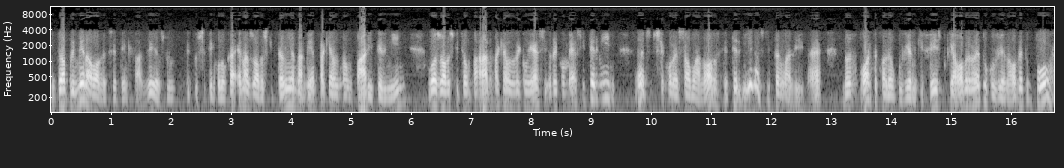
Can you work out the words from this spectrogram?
Então a primeira obra que você tem que fazer, que você tem que colocar é nas obras que estão em andamento para que elas não parem e terminem, ou as obras que estão paradas para que elas recomecem, recomecem e terminem. Antes de você começar uma nova, você termina as que estão ali. Né? Não importa qual é o governo que fez, porque a obra não é do governo, a obra é do povo.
